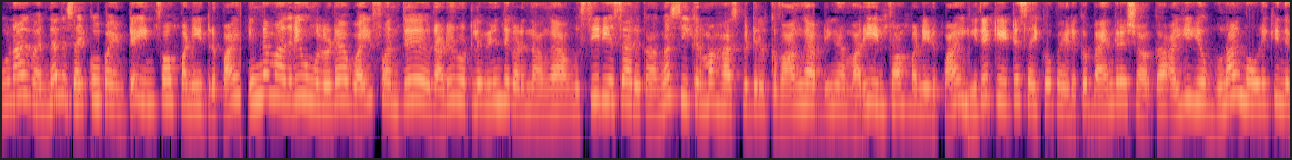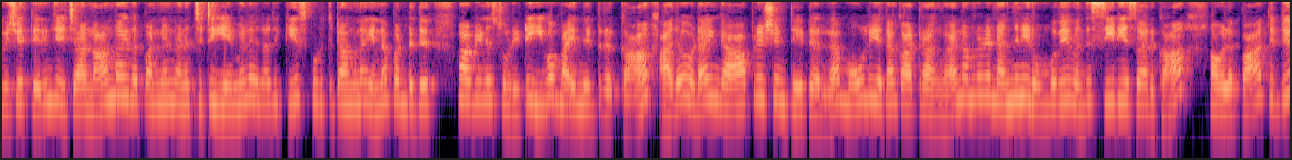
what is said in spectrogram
குணால் வந்து அந்த சைக்கோ பையன்ட்டு இன்ஃபார்ம் பண்ணிட்டு இருப்பான் இந்த மாதிரி உங்களோட ஒய்ஃப் வந்து நடு ரோட்டில் விழுந்து கிடந்தாங்க. அவங்க சீரியஸாக இருக்காங்க. சீக்கிரமா ஹாஸ்பிட்டலுக்கு வாங்க அப்படிங்கிற மாதிரி இன்ஃபார்ம் பண்ணியிருப்பான் இதை கேட்டு சைக்கோ பையனுக்கு பயங்கர ஷாக்கா ஐயோ குணால் மௌலிக்கு இந்த விஷயம் தெரிஞ்சிச்சா நான் தான் இதை பண்ணேன்னு நினைச்சிட்டு என் மேல ஏதாவது கேஸ் கொடுத்துட்டாங்கன்னா என்ன பண்றது அப்படின்னு சொல்லிட்டு இவன் பயந்துட்டு இருக்கான். அதோட இங்க ஆபரேஷன் தியேட்டர்ல மௌலியை தான் காட்டுறாங்க. நம்மளோட நந்தினி ரொம்பவே வந்து சீரியஸா இருக்கான் அவளை பார்த்துட்டு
